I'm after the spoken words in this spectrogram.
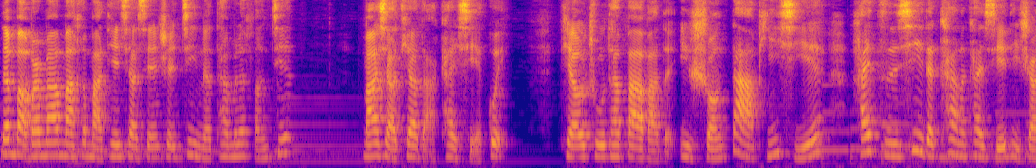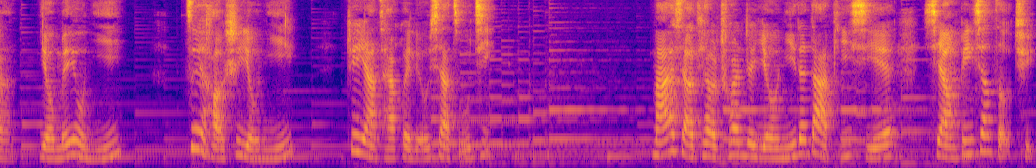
等宝贝妈妈和马天笑先生进了他们的房间，马小跳打开鞋柜，挑出他爸爸的一双大皮鞋，还仔细地看了看鞋底上有没有泥，最好是有泥，这样才会留下足迹。马小跳穿着有泥的大皮鞋向冰箱走去，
